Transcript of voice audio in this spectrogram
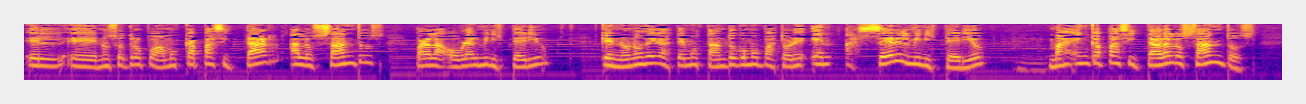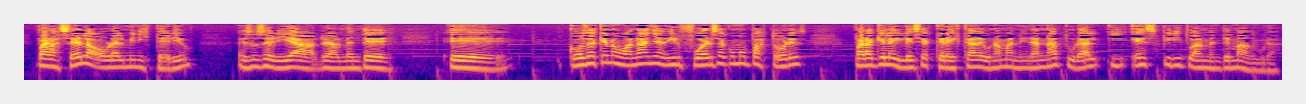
el, eh, nosotros podamos capacitar a los santos para la obra del ministerio, que no nos desgastemos tanto como pastores en hacer el ministerio, más en capacitar a los santos para hacer la obra del ministerio. Eso sería realmente eh, cosas que nos van a añadir fuerza como pastores para que la iglesia crezca de una manera natural y espiritualmente madura.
